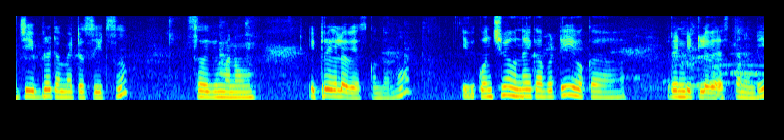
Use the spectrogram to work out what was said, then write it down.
Zebra tomato seeds. సో ఇవి మనం ఈ ట్రేలో వేసుకుందాము. ఇవి కొంచెమే ఉన్నాయి కాబట్టి ఒక రెండిట్లో వేస్తానండి.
